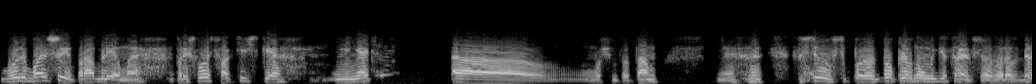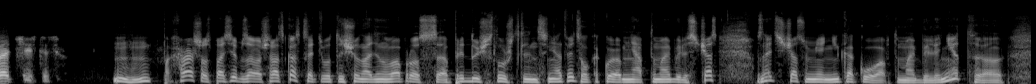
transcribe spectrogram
были большие проблемы. Пришлось фактически менять, э, в общем-то, там всю, всю топливную магистраль, все разбирать, чистить. Угу. Хорошо, спасибо за ваш рассказ. Кстати, вот еще на один вопрос. Предыдущий слушательница не ответил, какой у меня автомобиль сейчас. Знаете, сейчас у меня никакого автомобиля нет.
